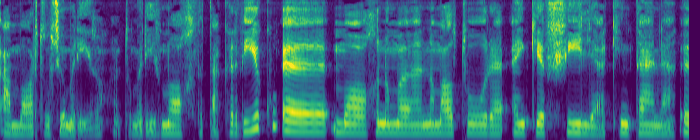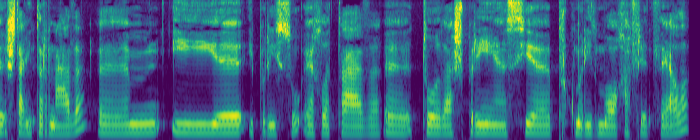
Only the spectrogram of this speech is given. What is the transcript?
à morte do seu marido. O marido morre de ataque cardíaco, morre numa, numa altura altura em que a filha Quintana uh, está internada ehm, e, uh, e, por isso é relatada uh, toda a experiência, porque o marido morre à frente dela,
